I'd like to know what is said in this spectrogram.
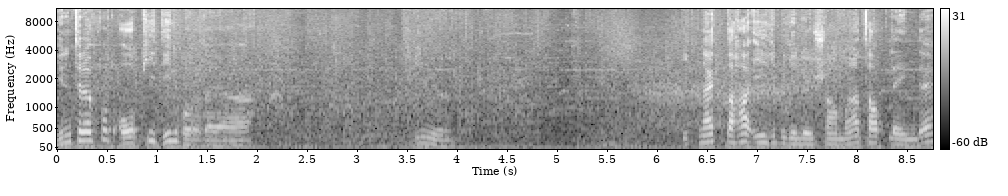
Yeni teleport OP değil bu arada ya. Bilmiyorum. Ignite daha iyi gibi geliyor şu an bana top lane'de.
